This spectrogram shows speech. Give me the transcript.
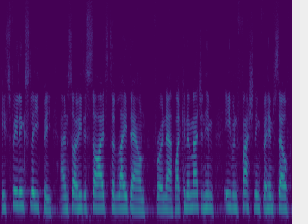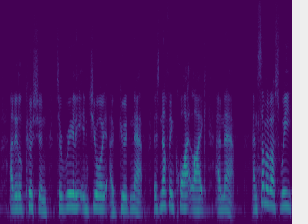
he's feeling sleepy, and so he decides to lay down for a nap. I can imagine him even fashioning for himself a little cushion to really enjoy a good nap. There's nothing quite like a nap. And some of us, we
